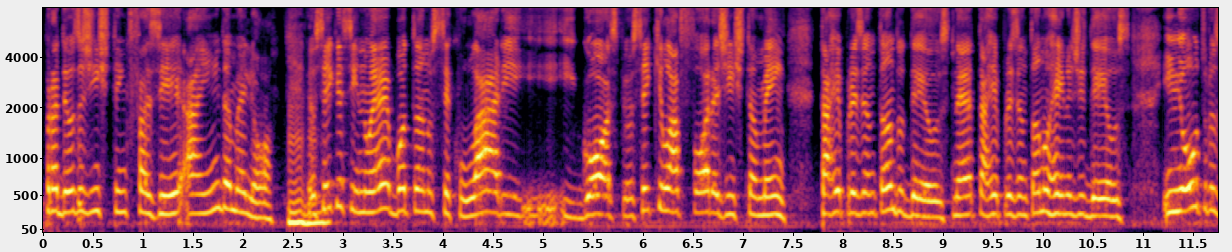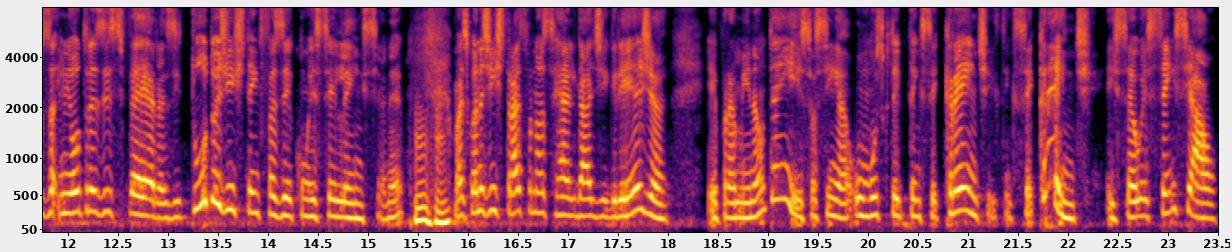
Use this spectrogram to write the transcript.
pra Deus a gente tem que fazer ainda melhor. Uhum. Eu sei que assim, não é botando secular e, e, e gospel. Eu sei que lá fora a gente também tá representando Deus, né? Tá representando o reino de Deus em, outros, em outras esferas. E tudo a gente tem que fazer com excelência, né? Uhum. Mas quando a gente traz pra nossa realidade de igreja, e para mim não tem isso. Assim, é, o músico tem, tem que ser crente, ele tem que ser crente. Isso é o essencial.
